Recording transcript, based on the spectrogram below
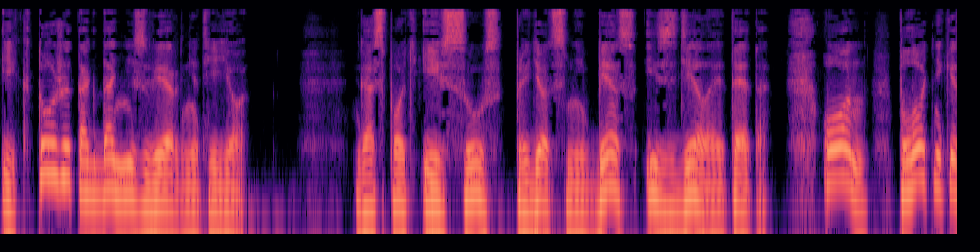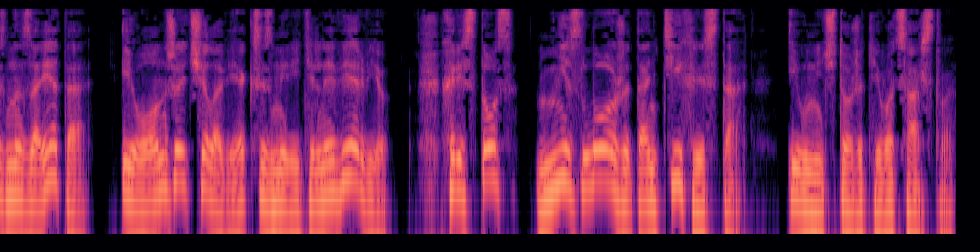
И кто же тогда не свергнет ее? Господь Иисус придет с небес и сделает это. Он — плотник из Назарета, и он же человек с измерительной вервью. Христос не зложит Антихриста и уничтожит его царство.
